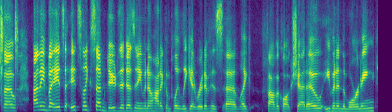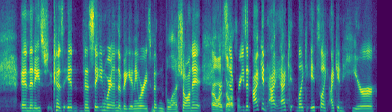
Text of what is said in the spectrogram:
So I mean, but it's it's like some dude that doesn't even know how to completely get rid of his uh like five o'clock shadow even in the morning, and then he's because it the scene where in the beginning where he's putting blush on it Oh, for some awful. reason I can I I can like it's like I can hear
